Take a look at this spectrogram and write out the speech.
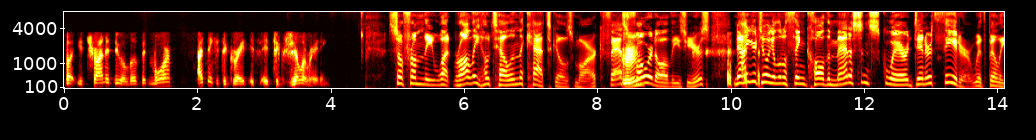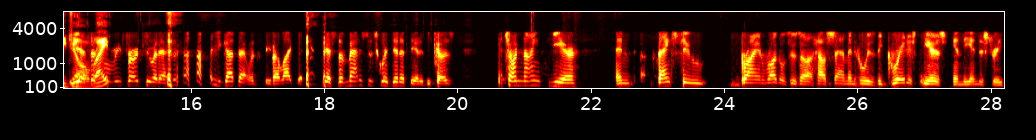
but you're trying to do a little bit more. I think it's a great. It's it's exhilarating. So from the what Raleigh Hotel in the Catskills, Mark. Fast Mm-hmm. forward all these years, now you're doing a little thing called the Madison Square Dinner Theater with Billy Joel, that's right? what we refer to it as. you got that one, Steve. I like it. yes, the Madison Square Dinner Theater because it's our ninth year, and thanks to Brian Ruggles, who's our house soundman, who is the greatest ears in the industry.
